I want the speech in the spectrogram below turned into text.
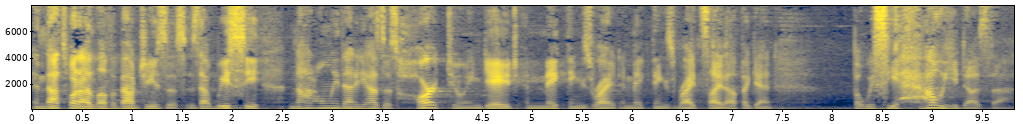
And that's what I love about Jesus is that we see not only that he has this heart to engage and make things right and make things right side up again, but we see how he does that.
